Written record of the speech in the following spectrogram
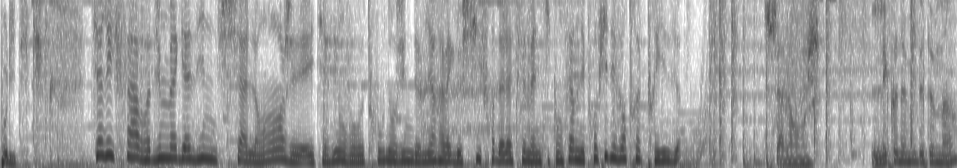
politique. Thierry Fabre du magazine Challenge. Et Thierry, on vous retrouve dans une demi-heure avec le chiffre de la semaine qui concerne les profits des entreprises. Challenge. L'économie de demain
